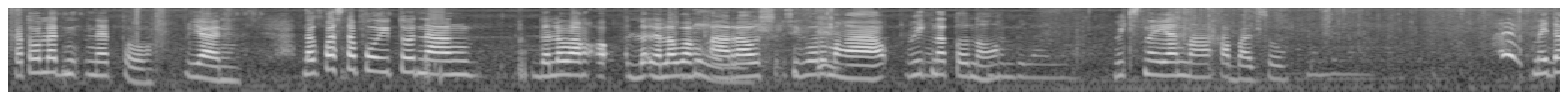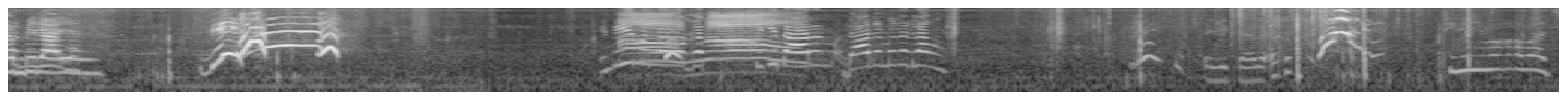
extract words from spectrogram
katulad neto, yan. Lagpas na po ito ng dalawang o- dalawang araw, siguro mga week na to, no? Weeks na yan mga kabads. So, May dambilayan. Di! Hindi mo na Sige, daanan mo. Daanan mo na lang. Tingnan niyo mga kabads.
